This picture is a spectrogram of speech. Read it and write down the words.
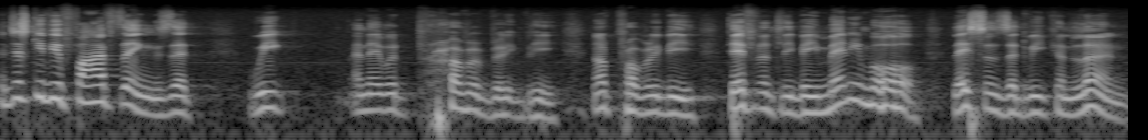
and just give you five things that we, and there would probably be, not probably be, definitely be many more lessons that we can learn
